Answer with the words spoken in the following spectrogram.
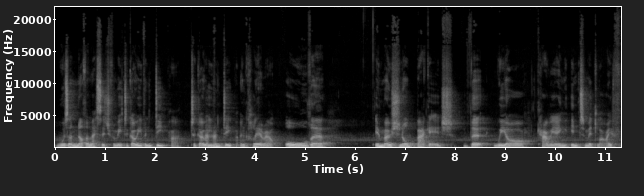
was another message for me to go even deeper, to go even mm-hmm. deeper and clear out all the emotional baggage that we are carrying into midlife.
